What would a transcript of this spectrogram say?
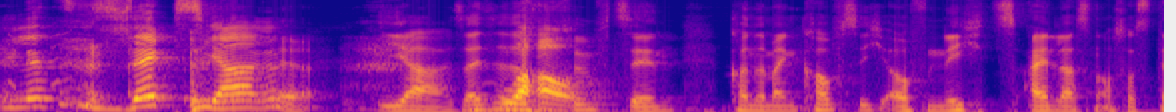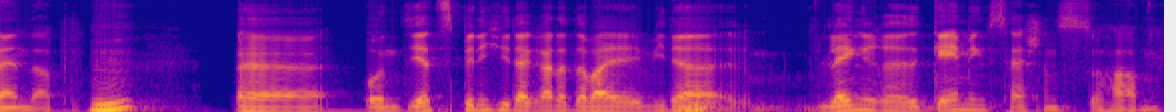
Die letzten sechs Jahre. Ja, seit Wow. 2015 konnte mein Kopf sich auf nichts einlassen außer Stand-up. Hm? Äh, und jetzt bin ich wieder gerade dabei, wieder längere Gaming-Sessions zu haben.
